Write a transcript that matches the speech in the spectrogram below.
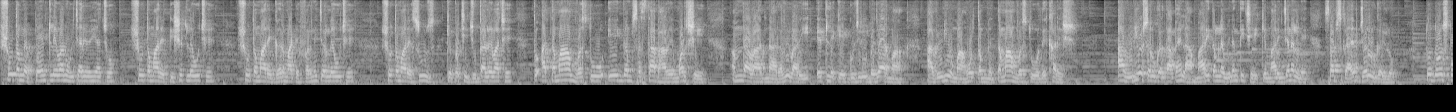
શું તમે પેન્ટ લેવાનું વિચારી રહ્યા છો? શું તમારે ટી શર્ટ લેવું છે? શું તમારે ઘર માટે ફર્નિચર લેવું છે? શું તમારે શૂઝ કે પછી જૂતા લેવા છે? તો આ તમામ વસ્તુઓ એકદમ સસ્તા ભાવે મળશે અમદાવાદના રવિવારી એટલે કે ગુજરી બજારમાં. આ વિડીયોમાં હું તમને તમામ વસ્તુઓ દેખાડીશ. આ વીડિયો શરૂ કરતા પહેલા મારી તમને વિનંતી છે કે મારી ચેનલને સબસ્ક્રાઇબ જરૂર કરી લો. તો દોસ્તો,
